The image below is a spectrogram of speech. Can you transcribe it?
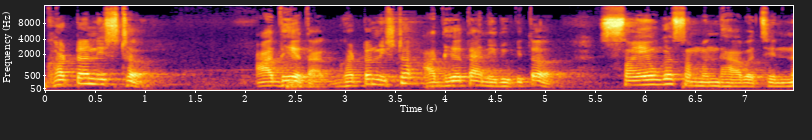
घटनिष्ठ, आधेयता। घटनिष्ठ, आधेयता निरूपित। संयोग संबंधावच्छिन्न।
